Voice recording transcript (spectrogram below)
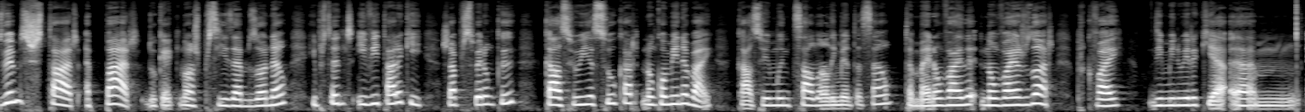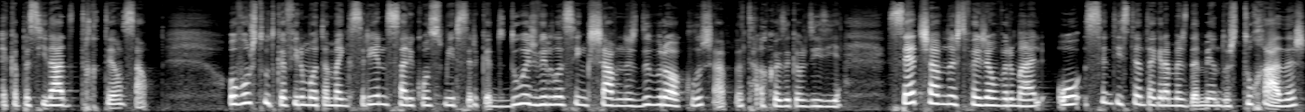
devemos estar a par do que é que nós precisamos ou não e, portanto, evitar aqui. Já perceberam que cálcio e açúcar não combina bem. Cálcio e muito sal na alimentação também não vai, não vai ajudar, porque vai diminuir aqui a, a, a capacidade de retenção. Houve um estudo que afirmou também que seria necessário consumir cerca de 2,5 chávenas de brócolos, a tal coisa que eu vos dizia, 7 chávenas de feijão vermelho ou 170 gramas de amêndoas torradas,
